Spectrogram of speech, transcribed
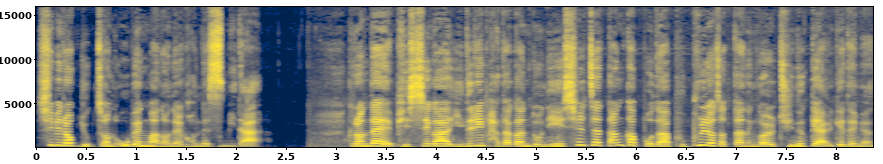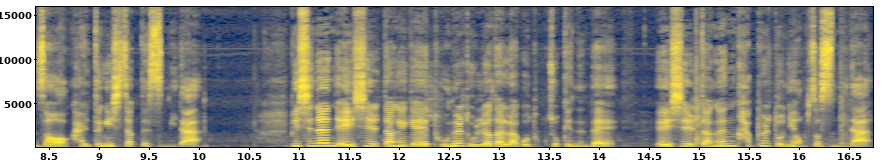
11억 6,500만 원을 건넸습니다. 그런데 B씨가 이들이 받아간 돈이 실제 땅값보다 부풀려졌다는 걸 뒤늦게 알게 되면서 갈등이 시작됐습니다. B씨는 A씨 일당에게 돈을 돌려달라고 독촉했는데 A씨 일당은 갚을 돈이 없었습니다.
